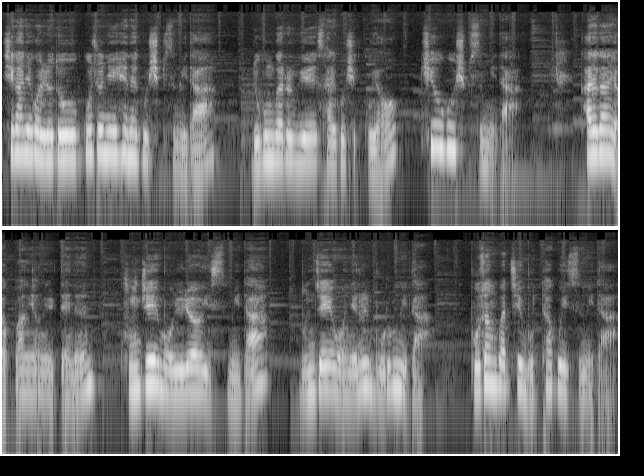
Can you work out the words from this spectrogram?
시간이 걸려도 꾸준히 해내고 싶습니다. 누군가를 위해 살고 싶고요. 키우고 싶습니다. 카드가 역방향일 때는 궁지에 몰려 있습니다. 문제의 원인을 모릅니다. 보상받지 못하고 있습니다.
